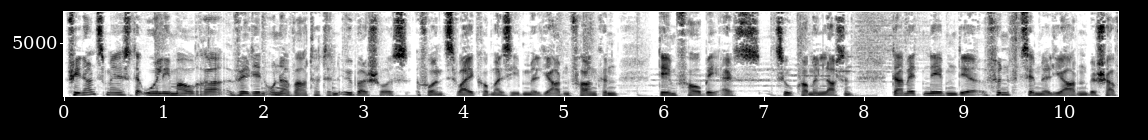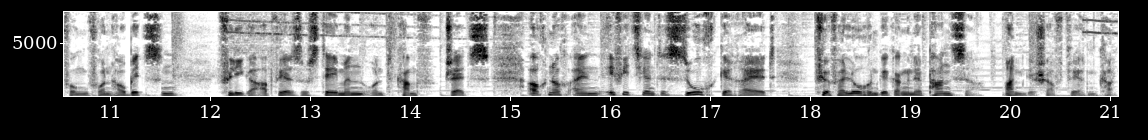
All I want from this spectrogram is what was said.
Finanzminister Uli Maurer will den unerwarteten Überschuss von 2,7 Milliarden Franken dem VBS zukommen lassen, damit neben der 15 Milliarden Beschaffung von Haubitzen, Fliegerabwehrsystemen und Kampfjets auch noch ein effizientes Suchgerät für verloren gegangene Panzer angeschafft werden kann.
